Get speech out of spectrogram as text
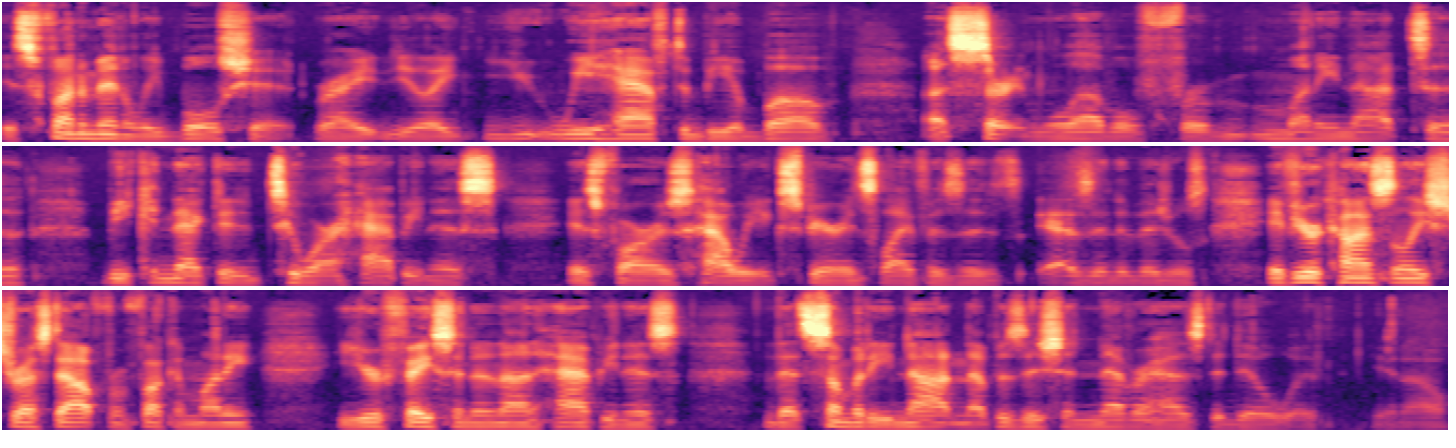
is fundamentally bullshit. Right? You, like you, we have to be above a certain level for money not to be connected to our happiness as far as how we experience life as as, as individuals. If you're constantly stressed out from fucking money, you're facing an unhappiness that somebody not in that position never has to deal with, you know.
